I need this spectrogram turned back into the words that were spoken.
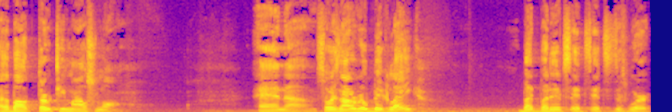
about 13 miles long. And uh, so it's not a real big lake, but, but it's, it's, it's, where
